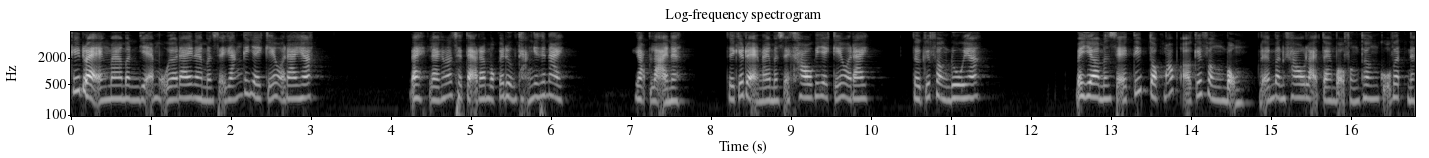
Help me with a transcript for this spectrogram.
Cái đoạn mà mình giảm mũi ở đây nè, mình sẽ gắn cái dây kéo ở đây ha. Đây, là nó sẽ tạo ra một cái đường thẳng như thế này. Gặp lại nè. Thì cái đoạn này mình sẽ khâu cái dây kéo ở đây, từ cái phần đuôi ha. Bây giờ mình sẽ tiếp tục móc ở cái phần bụng để mình khâu lại toàn bộ phần thân của vịt nè.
